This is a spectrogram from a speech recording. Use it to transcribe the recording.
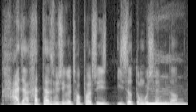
가장 핫한 소식을 접할 수 있, 었던 곳이랍니다. 음.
